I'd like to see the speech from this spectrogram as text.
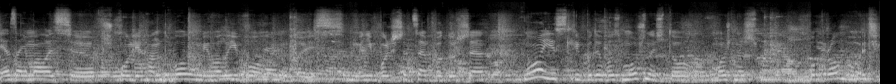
Я займалася в школі гандболом і волейболом. Тобто мені більше це по душі. Ну а якщо буде можливість, то можна ж спробувати.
